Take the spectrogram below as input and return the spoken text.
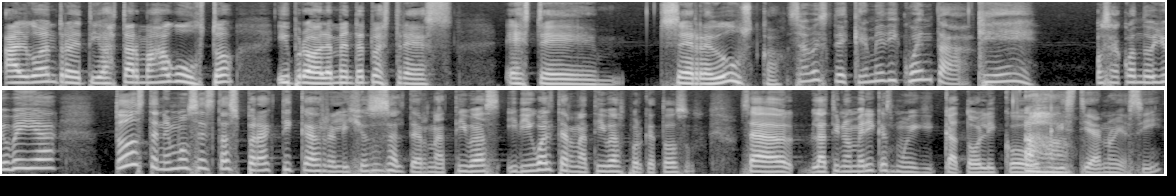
algo dentro de ti va a estar más a gusto y probablemente tu estrés este, se reduzca. ¿Sabes de qué me di cuenta? ¿Qué? O sea, cuando yo veía, todos tenemos estas prácticas religiosas alternativas, y digo alternativas porque todos, o sea, Latinoamérica es muy católico, Ajá. cristiano y así.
